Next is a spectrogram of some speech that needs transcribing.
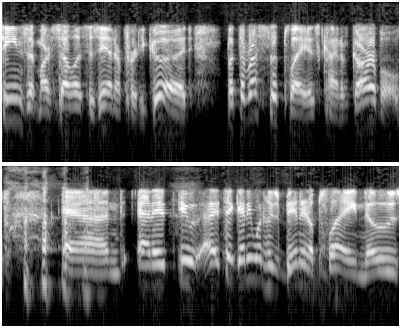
scenes that Marcellus is in are pretty good, but the rest of the play is kind of garbled. and and it, it, I think anyone who's been in a play knows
